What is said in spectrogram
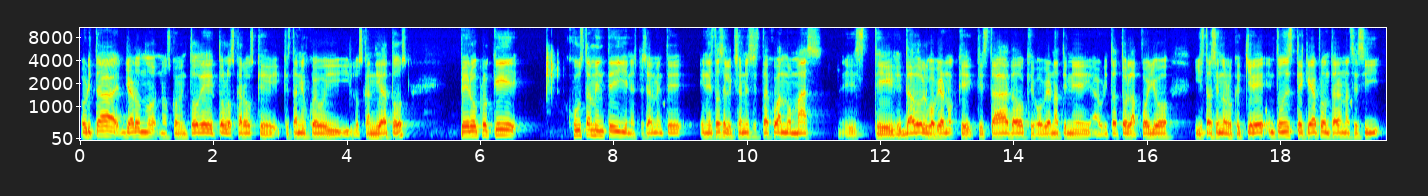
Ahorita Yaro nos comentó de todos los cargos que, que están en juego y los candidatos. Pero creo que justamente y en especialmente en estas elecciones se está jugando más. Este, dado el gobierno que, que está, dado que gobierna, tiene ahorita todo el apoyo y está haciendo lo que quiere. Entonces te quería preguntar, Ana Ceci,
